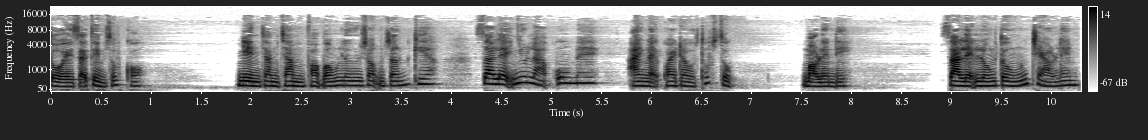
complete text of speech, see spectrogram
Tôi sẽ tìm giúp cô. Nhìn chằm chằm vào bóng lưng rộng rớn kia. Gia lệ như là u mê. Anh lại quay đầu thúc giục. Mau lên đi. Gia lệ lúng túng trèo lên.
